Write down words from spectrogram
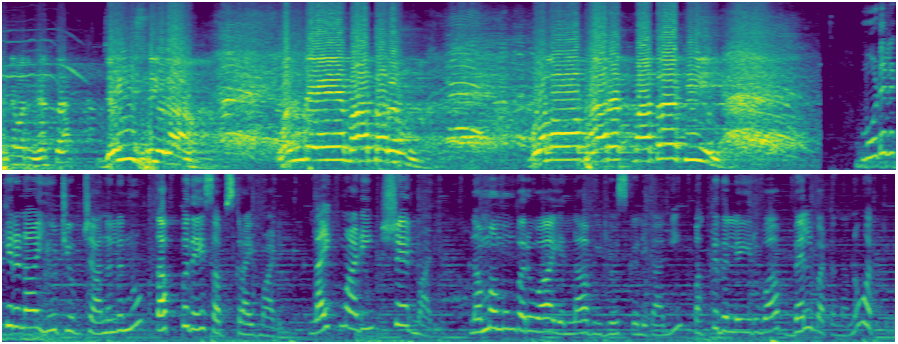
ಧನ್ಯವಾದ ಹೇಳ್ತಾ, ಜೈ ಶ್ರೀರಾಮ್. ಒಂದೇ ಮಾತರಂ. ಬೋಲೋ ಭಾರತ್ ಮಾತಾ ಕಿ. ಮೂಡಲಕಿರಣ ಯೂಟ್ಯೂಬ್ ಚಾನೆಲ್ ಅನ್ನು ತಪ್ಪದೇ ಸಬ್ಸ್ಕ್ರೈಬ್ ಮಾಡಿ, ಲೈಕ್ ಮಾಡಿ, ಶೇರ್ ಮಾಡಿ. ನಮ್ಮ ಮುಂಬರುವ ಎಲ್ಲಾ ವಿಡಿಯೋಸ್ಗಳಿಗಾಗಿ ಪಕ್ಕದಲ್ಲೇ ಇರುವ ಬೆಲ್ ಬಟನ್ ಅನ್ನು ಒತ್ತಿ.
